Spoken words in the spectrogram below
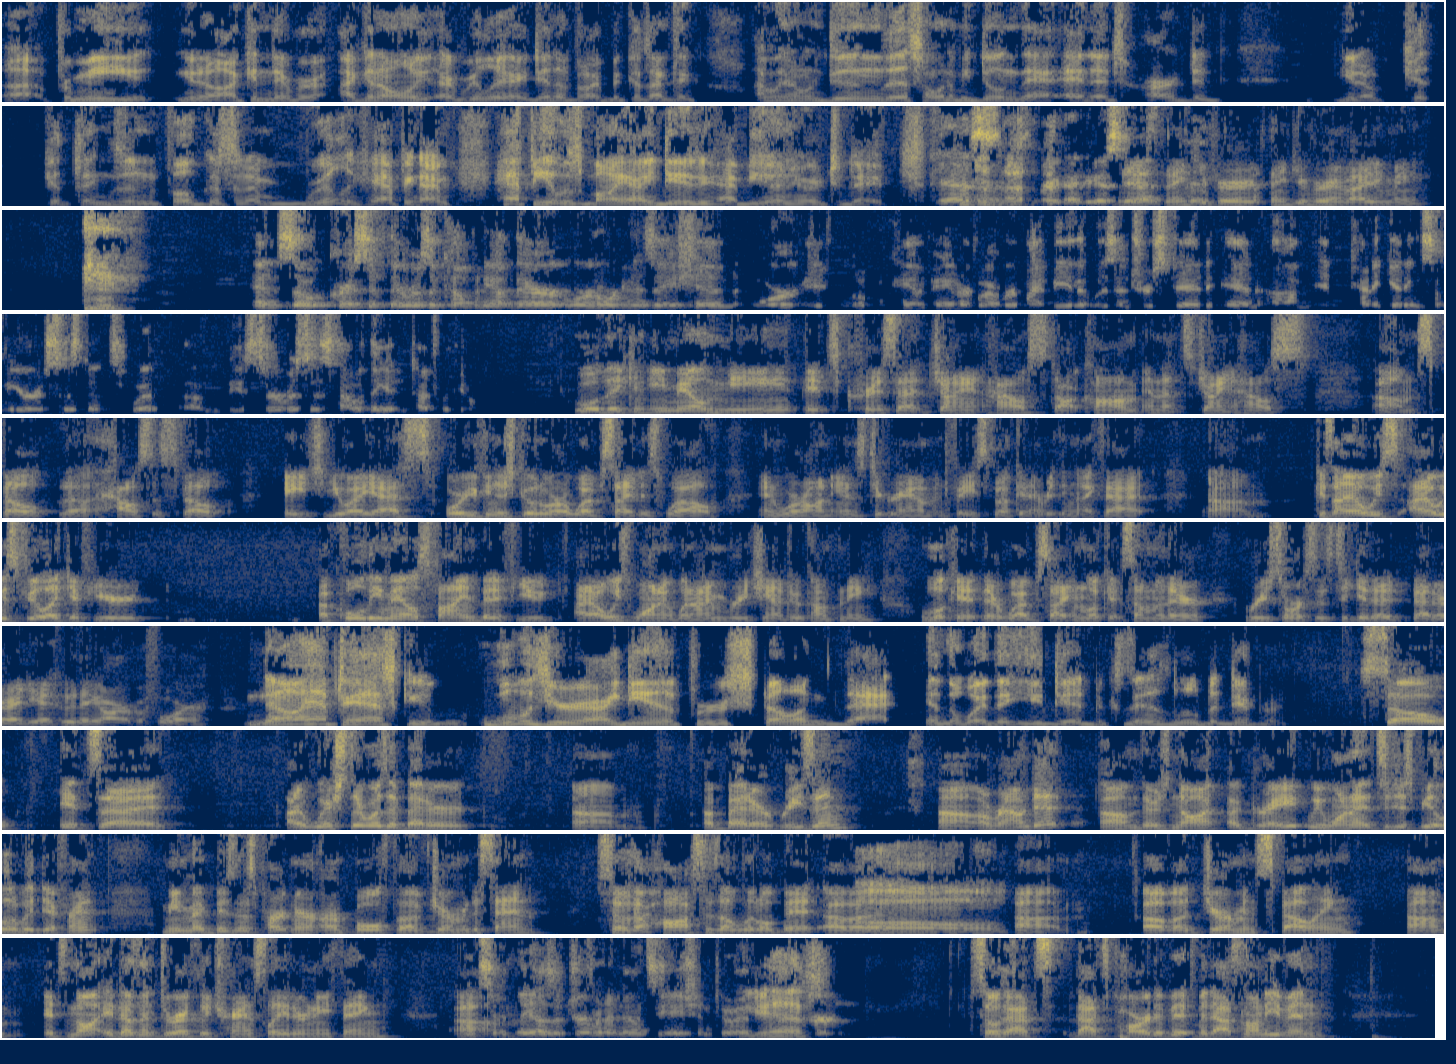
uh, for me, you know, I can never, I can only, I really identify because I think I want to be doing this, I want to be doing that, and it's hard to, you know, get get things in focus. And I'm really happy, and I'm happy it was my idea to have you in here today. Yes, great idea, Stan. Yes. Thank you for, thank you for inviting me. And so, Chris, if there was a company out there or an organization or a political campaign or whoever it might be that was interested in um, in kind of getting some of your assistance with um, these services, how would they get in touch with you? Well, they can email me. It's chris at gianthouse.com, and that's giant house um, spelled, the house is spelled H U A S, or you can just go to our website as well, and we're on Instagram and Facebook and everything like that. Because I always, I always feel like if you're a cold email is fine, but if you, I always want it when I'm reaching out to a company, look at their website and look at some of their resources to get a better idea who they are before. Now I have to ask you, what was your idea for spelling that in the way that you did? Because it is a little bit different. So it's a. I wish there was a better, um, a better reason uh, around it. Um, there's not a great. We wanted it to just be a little bit different. Me and my business partner are both of German descent, so the Haas is a little bit of a Oh, um, of a German spelling. Um, it's not. It doesn't directly translate or anything. It Um, certainly has a German enunciation to it. yes. so that's that's part of it but that's not even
